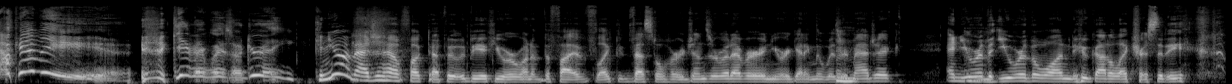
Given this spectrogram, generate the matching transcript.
alchemy. Give it wizardry. Can you imagine how fucked up it would be if you were one of the five like Vestal virgins or whatever, and you were getting the wizard magic, and you were the you were the one who got electricity?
